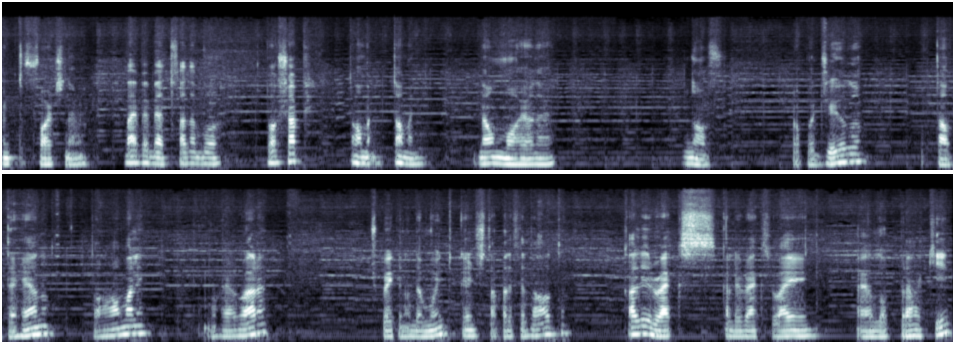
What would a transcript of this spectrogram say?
Muito forte, né, velho? Vai, Bebeto. Faz a boa. Dual Shop. Toma, toma. Não morreu, né? De novo. Crocodilo. Tá o terreno. Toma ali. Morreu agora. Tipo aí que não deu muito, porque a gente tá com a defesa alta. Calyrex. Calyrex vai, vai aloprar aqui.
